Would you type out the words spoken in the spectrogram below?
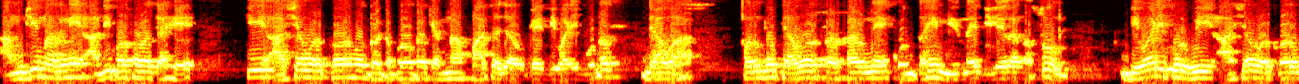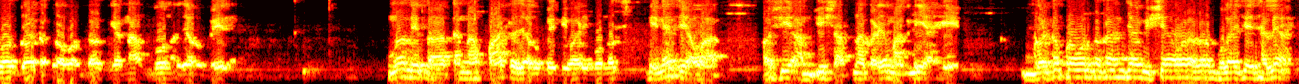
आमची मागणी आधीपासूनच आहे की आशा वर्कर व गट प्रवर्तक यांना पाच हजार रुपये दिवाळी बोनस द्यावा. परंतु त्यावर सरकारने कोणताही निर्णय दिलेला नसून दिवाळीपूर्वी आशा वर्कर व गट प्रवर्तक यांना दोन हजार रुपये न देता त्यांना पाच हजार रुपये दिवाळी बोनस देण्यात यावा. अशी आमची शासनाकडे मागणी आहे. गटप्रवर्तकांच्या विषयावर अगर बोलायचे झाल्यास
